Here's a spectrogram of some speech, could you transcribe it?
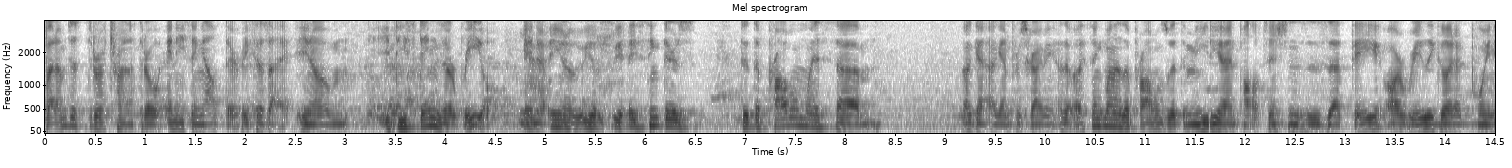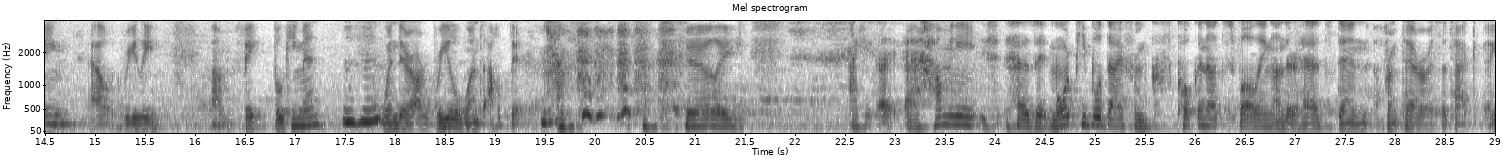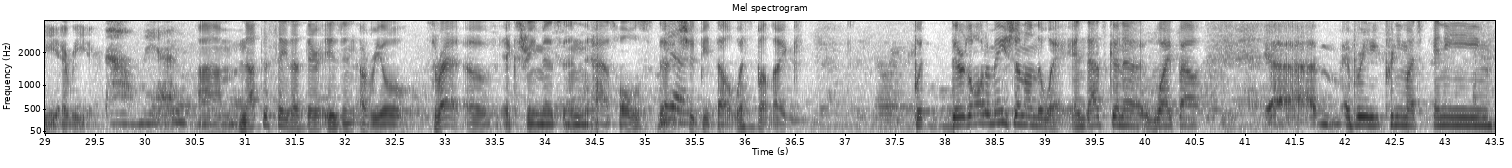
but i'm just thro- trying to throw anything out there because i you know these things are real and uh, you know you know, i think there's the, the problem with um, again again prescribing. I think one of the problems with the media and politicians is that they are really good at pointing out really um, fake boogeymen when there are real ones out there. you know, like. Like, uh, how many has it? More people die from c- coconuts falling on their heads than from terrorist attack every year. Oh man. Um, not to say that there isn't a real threat of extremists and assholes that Yeah. should be dealt with, but like, but there's automation on the way, and that's gonna wipe out uh, every pretty much any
